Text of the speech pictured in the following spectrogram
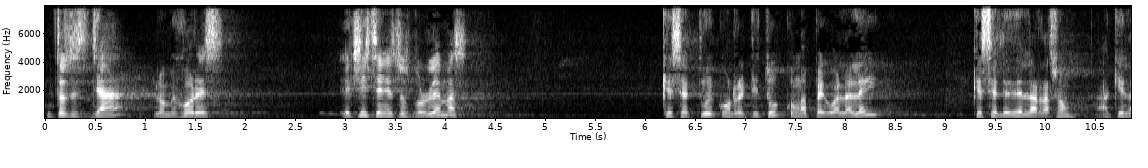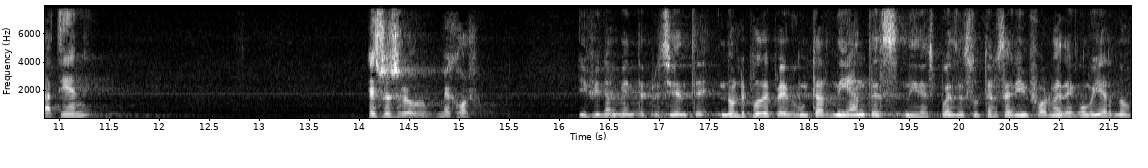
Entonces ya lo mejor es, existen estos problemas, que se actúe con rectitud, con apego a la ley, que se le dé la razón a quien la tiene eso es lo mejor. Y finalmente, presidente, no le pude preguntar ni antes ni después de su tercer informe de gobierno,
